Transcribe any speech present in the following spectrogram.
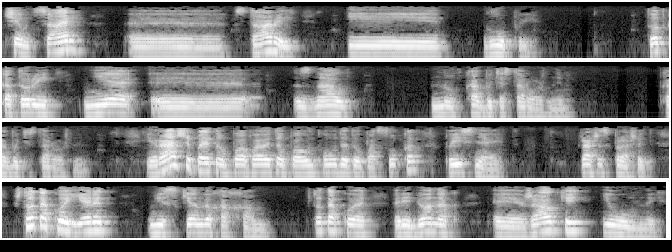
чем царь э, старый и глупый. Тот, который не э, знал, ну, как быть осторожным. Как быть осторожным. И Раши по этому, по, по, этому, по поводу этого посука поясняет. Раша спрашивает, что такое Еред Мискен Хахам? Что такое ребенок э, жалкий и умный?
